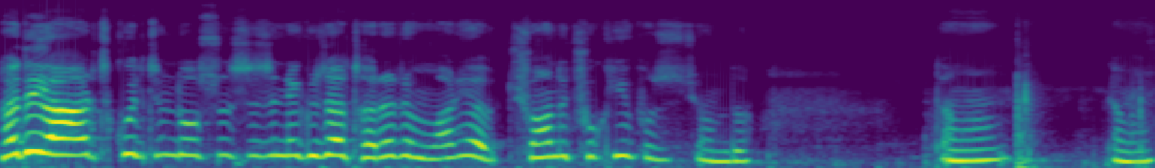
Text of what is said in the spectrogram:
Hadi ya artık ultimde olsun sizi ne güzel tararım var ya. Şu anda çok iyi pozisyonda. Tamam. Tamam.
